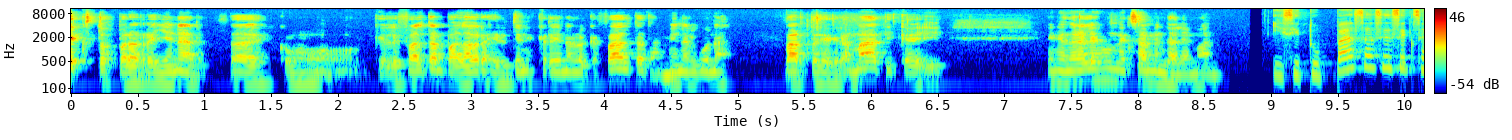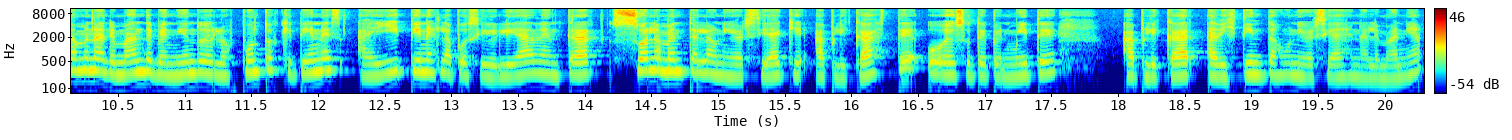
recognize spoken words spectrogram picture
textos para rellenar, ¿sabes? Como que le faltan palabras y tú tienes que rellenar lo que falta, también algunas partes de gramática y en general es un examen de alemán. Y si tú pasas ese examen alemán, dependiendo de los puntos que tienes, ahí tienes la posibilidad de entrar solamente a la universidad que aplicaste o eso te permite aplicar a distintas universidades en Alemania.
